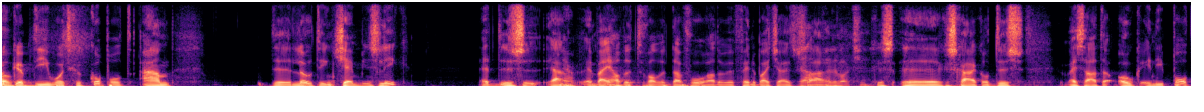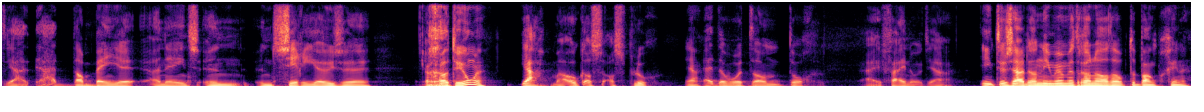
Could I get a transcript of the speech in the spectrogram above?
Supercup die wordt gekoppeld aan de Loting Champions League. Hè, dus eh, ja, Ja. en wij hadden toevallig daarvoor hadden we Fenerbahce Ja, uitgeslagen ges- eh, geschakeld. Dus wij zaten ook in die pot. Ja, ja dan ben je ineens een, een serieuze... Een grote jongen. Ja, maar ook als, als ploeg. Ja. Hè, dan wordt dan toch... Ja, Feyenoord, ja. Inter zou dan niet meer met Ronaldo op de bank beginnen.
